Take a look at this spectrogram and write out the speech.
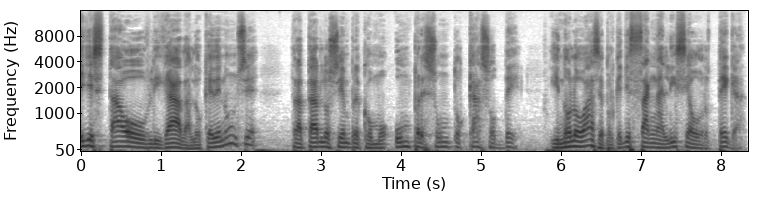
Ella está obligada, lo que denuncie, tratarlo siempre como un presunto caso de. Y no lo hace porque ella es San Alicia Ortega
